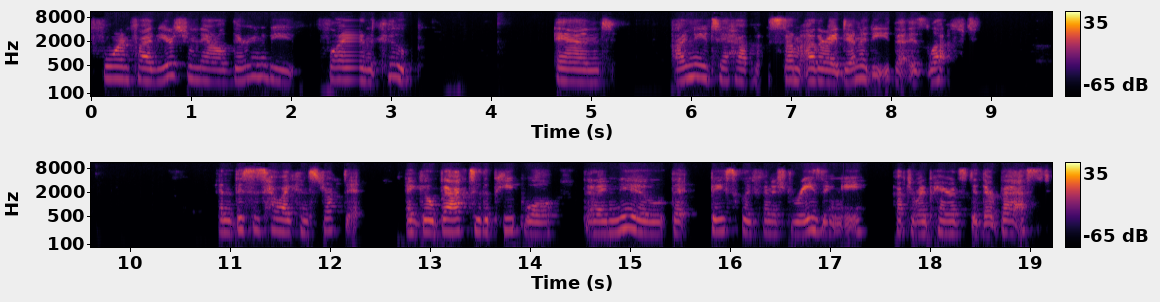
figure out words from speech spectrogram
four and five years from now, they're going to be flying the coop. And I need to have some other identity that is left. And this is how I construct it. I go back to the people that I knew that basically finished raising me after my parents did their best.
